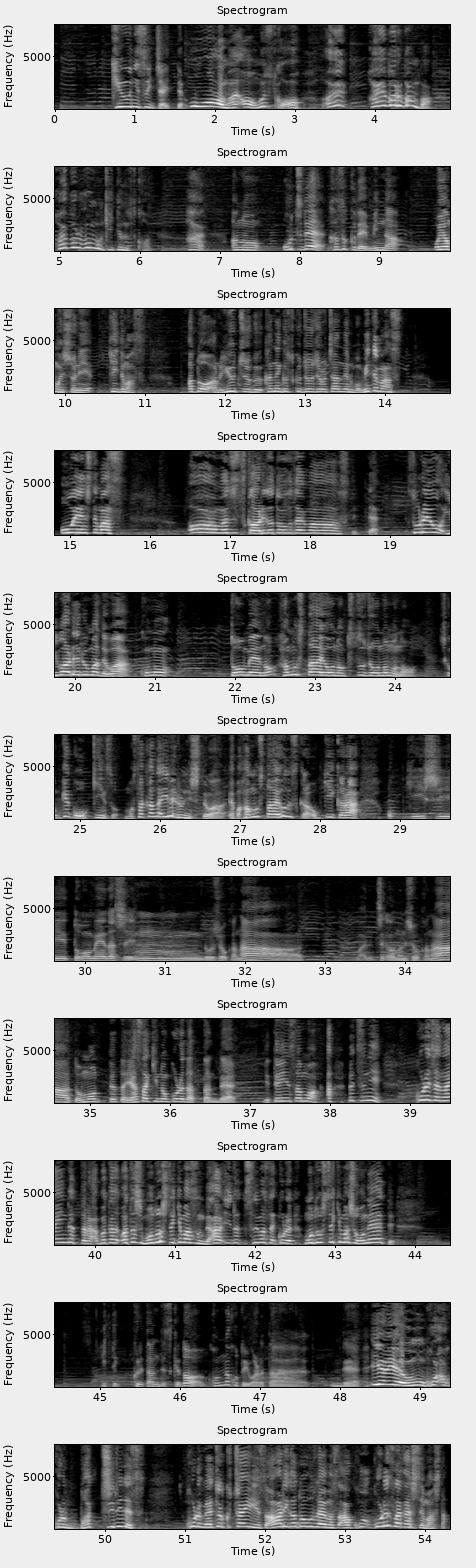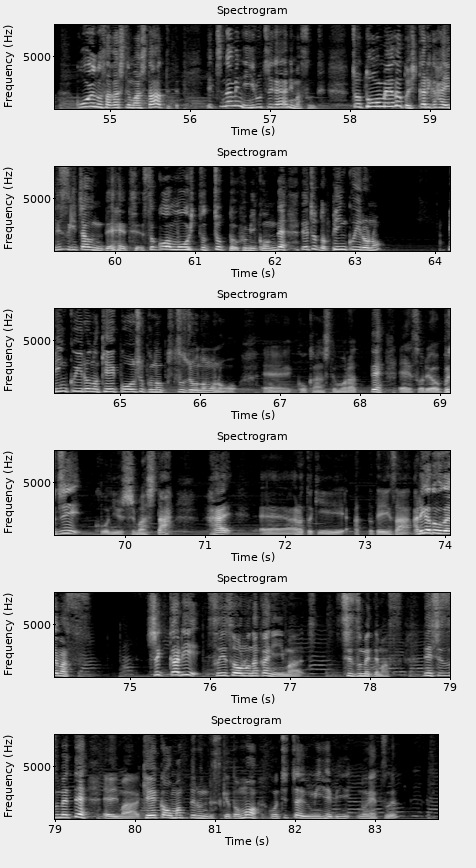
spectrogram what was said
急にスイッチ入って、おお、ま、あ、マジっすか？あ、え？ハイバルバンバン？ハイバルバンバン聞いてるんですか？はい。あの、お家で、家族でみんな、親も一緒に聞いてます。あと、あの、YouTube、金ぐすくジョージロチャンネルも見てます。応援してます。ああ、マジっすかありがとうございますって言って、それを言われるまでは、この透明のハムスター用の筒状のものしかも結構大きいんですよ。もう魚入れるにしては、やっぱハムスター用ですから、大きいから、大きいし、透明だし、うーん、どうしようかな、まあ、違うのにしようかなと思ってた矢先のこれだったんで、で、店員さんも、あ、別に、これじゃないんだったら、また私戻してきますんで、あ、すいません、これ戻してきましょうねって言ってくれたんですけど、こんなこと言われたんで、いやいや、もうこれ、あ、これバッチリです。これめちゃくちゃいいです。ありがとうございます。あ、ここれ探してました。こういうの探してましたって言って。で、ちなみに色違いありますちょ、透明だと光が入りすぎちゃうんで、そこはもう一つちょっと踏み込んで、で、ちょっとピンク色の、ピンク色の蛍光色の筒状のものを、えー、交換してもらって、えー、それを無事購入しました。はい。えー、あの時会った店員さん、ありがとうございます。しっかり水槽の中に今、沈めてます。で、沈めて、えー、今、経過を待ってるんですけども、このちっちゃい海蛇のやつ、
